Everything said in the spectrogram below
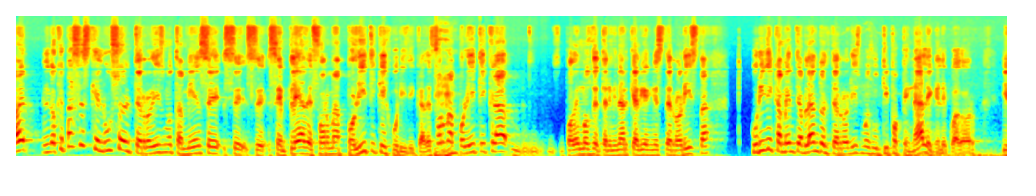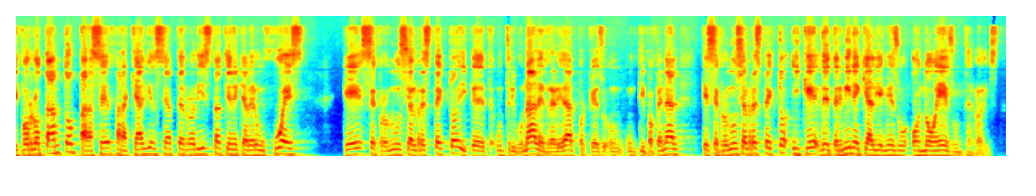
A ver, lo que pasa es que el uso del terrorismo también se, se, se, emplea de forma política y jurídica. De forma política mm, podemos determinar que alguien es terrorista. Jurídicamente hablando, el terrorismo es un tipo penal en el Ecuador y por lo tanto, para, ser, para que alguien sea terrorista tiene que haber un juez que se pronuncie al respecto y que un tribunal en realidad, porque es un, un tipo penal, que se pronuncie al respecto y que determine que alguien es o no es un terrorista.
